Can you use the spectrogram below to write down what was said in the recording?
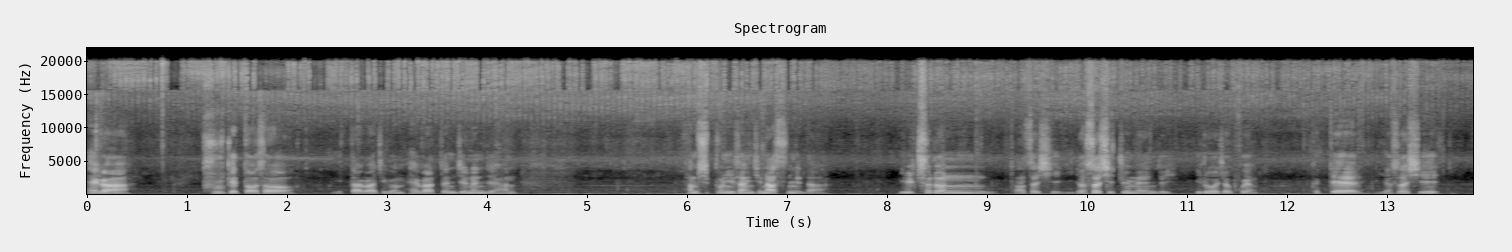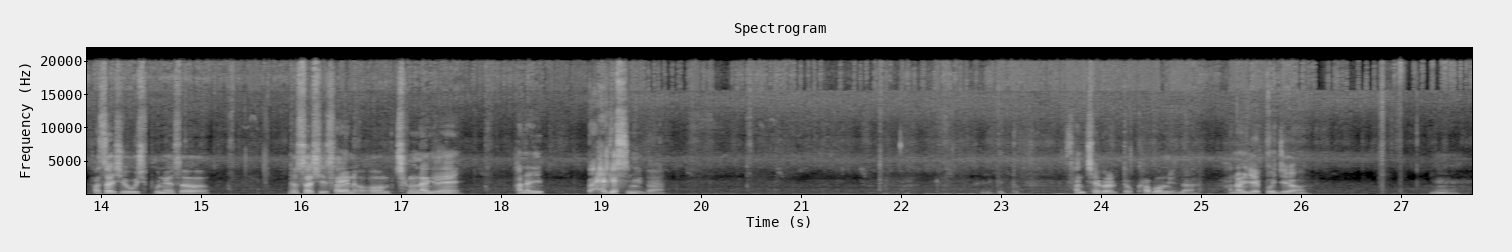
해가 붉게 떠서 이따가 지금 해가 뜬 지는 이제 한 30분 이상 지났습니다. 일출은 5시, 6시쯤에 이제 이루어졌고요. 그때 6시, 5시 50분에서 6시 사이는 엄청나게 하늘이 빨갰습니다. 이렇게 또 산책을 또 가봅니다. 하늘 예쁘죠? 예.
